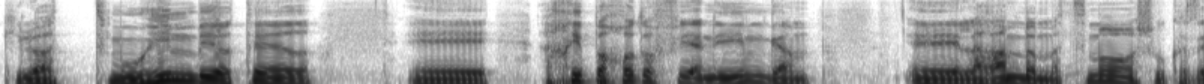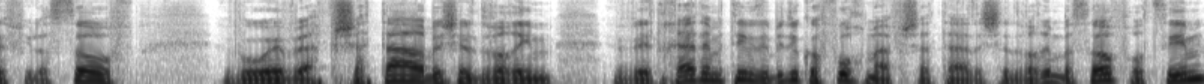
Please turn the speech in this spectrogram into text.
כאילו התמוהים ביותר, אה, הכי פחות אופייניים גם אה, לרמב"ם עצמו, שהוא כזה פילוסוף, והוא אוהב הפשטה הרבה של דברים, ותחיית המתים זה בדיוק הפוך מהפשטה, זה שדברים בסוף רוצים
